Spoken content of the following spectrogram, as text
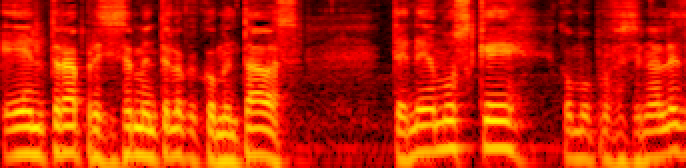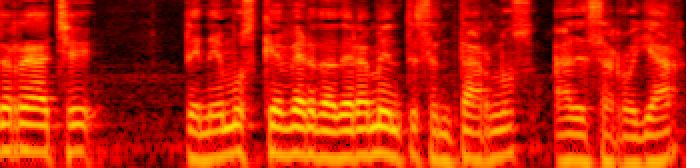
entra precisamente lo que comentabas. Tenemos que, como profesionales de RH, tenemos que verdaderamente sentarnos a desarrollar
